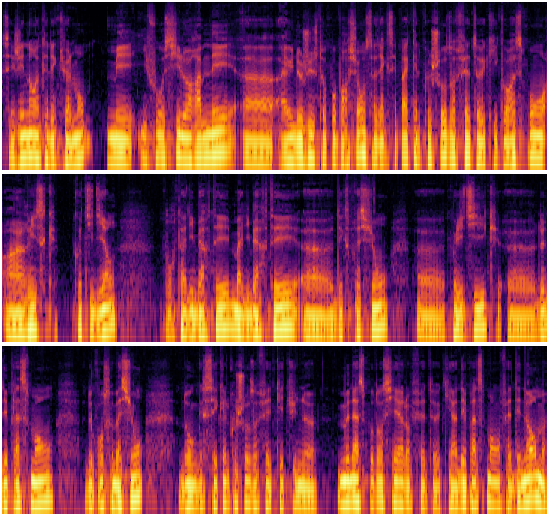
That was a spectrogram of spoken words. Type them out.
c'est gênant intellectuellement mais il faut aussi le ramener euh, à une juste proportion, c'est-à-dire que c'est pas quelque chose en fait qui correspond à un risque quotidien pour ta liberté, ma liberté euh, d'expression euh, politique, de déplacement, de consommation. Donc c'est quelque chose en fait qui est une menace potentielle en fait, qui est un dépassement en fait des normes,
